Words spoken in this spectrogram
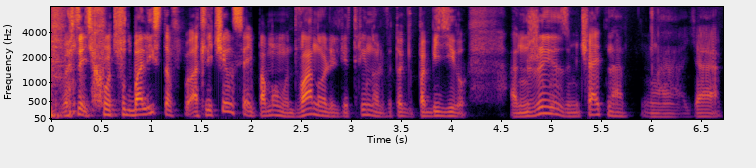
вот этих вот футболистов отличился и, по-моему, 2-0 или 3-0 в итоге победил Анжи. Замечательно. А, Я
